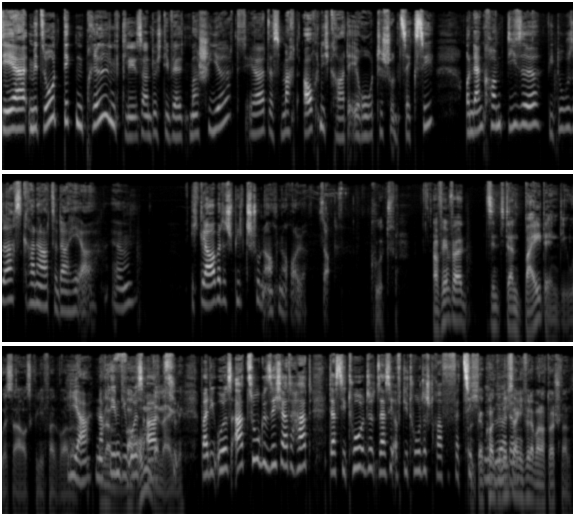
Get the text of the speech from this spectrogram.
der mit so dicken Brillengläsern durch die Welt marschiert. Ja, das macht auch nicht gerade erotisch und sexy. Und dann kommt diese, wie du sagst, Granate daher. Ja. Ich glaube, das spielt schon auch eine Rolle. So. Gut. Auf jeden Fall sind die dann beide in die USA ausgeliefert worden. Ja, nachdem Oder die USA, zu, weil die USA zugesichert hat, dass sie, Tode, dass sie auf die Todesstrafe Und verzichten der konnte würde. nicht sagen, ich will aber nach Deutschland.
